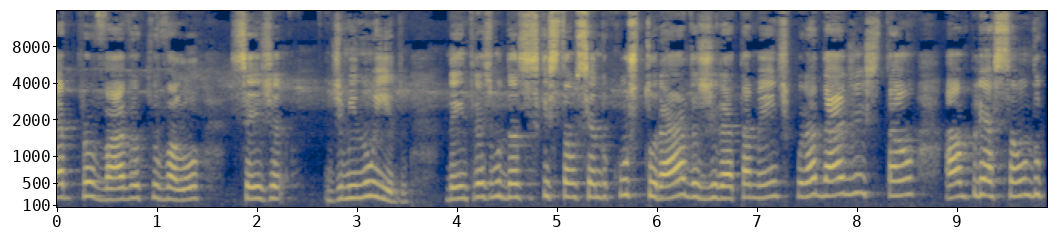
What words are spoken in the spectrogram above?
é provável que o valor seja diminuído. Dentre as mudanças que estão sendo costuradas diretamente por Haddad estão a ampliação do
